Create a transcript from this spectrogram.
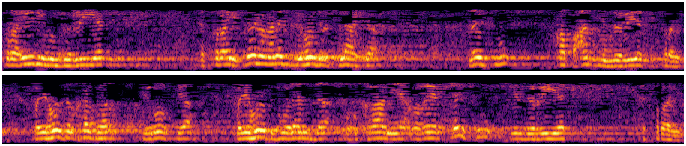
إسرائيلي من ذرية إسرائيل بينما نجد يهود الفلاشة ليسوا قطعا من ذرية إسرائيل ويهود الخزر في روسيا ويهود بولندا وأوكرانيا وغيره ليسوا من ذرية إسرائيل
